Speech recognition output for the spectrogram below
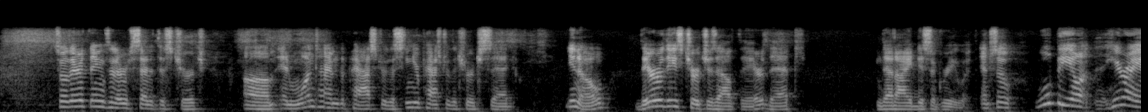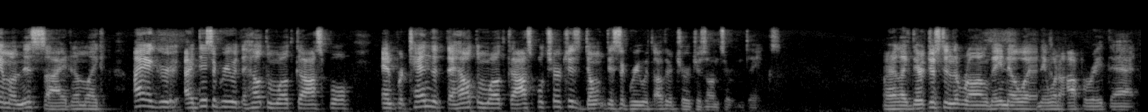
So there are things that are said at this church. Um, and one time the pastor, the senior pastor of the church said, you know, there are these churches out there that that I disagree with. And so we'll be on here I am on this side and I'm like, I agree I disagree with the health and wealth gospel and pretend that the health and wealth gospel churches don't disagree with other churches on certain things. Right, like they're just in the wrong, they know it and they want to operate that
